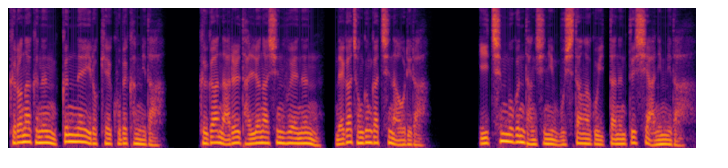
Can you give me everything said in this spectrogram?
그러나 그는 끝내 이렇게 고백합니다. 그가 나를 단련하신 후에는 내가 정금같이 나오리라. 이 침묵은 당신이 무시당하고 있다는 뜻이 아닙니다.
